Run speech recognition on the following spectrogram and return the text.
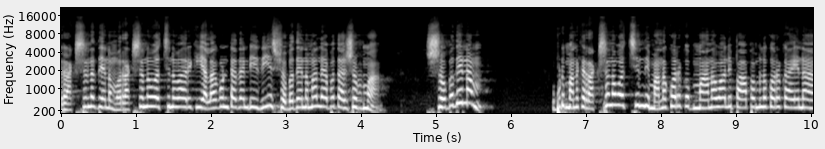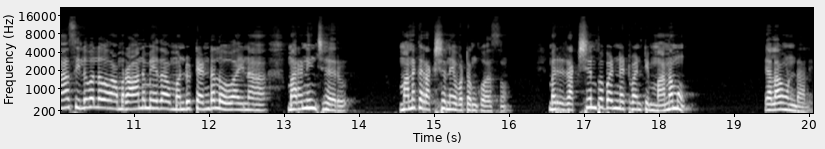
రక్షణ దినము. రక్షణ వచ్చిన వారికి ఎలాగుంటుందండి ఇది? శుభదినమా లేకపోతే అశుభమా? శుభదినం. ఇప్పుడు మనకు రక్షణ వచ్చింది. మన కొరకు మానవాళి పాపముల కొరకు ఆయన సిలువలో ఆ రాను మీద మండు టెండలో ఆయన మరణించారు. మనకు రక్షణ ఇవ్వటం కోసం. మరి రక్షింపబడినటువంటి మనము ఎలా ఉండాలి?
